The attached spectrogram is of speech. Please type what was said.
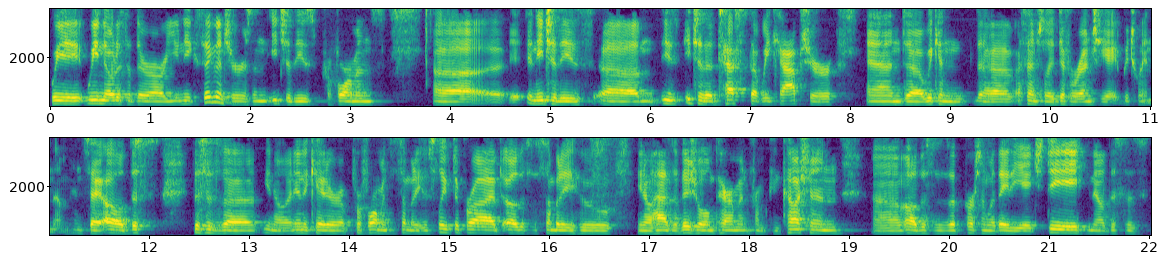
we we notice that there are unique signatures in each of these performance uh, in each of these um, each of the tests that we capture, and uh, we can uh, essentially differentiate between them and say, oh, this this is a you know an indicator of performance of somebody who's sleep deprived. Oh, this is somebody who you know has a visual impairment from concussion. Um, oh, this is a person with ADHD. You know, this is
